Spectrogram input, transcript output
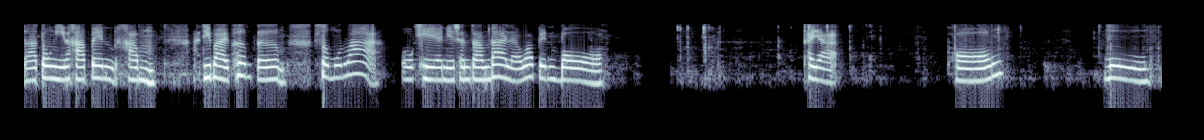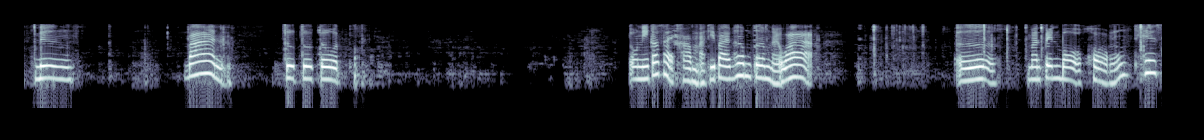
อ่าตรงนี้นะคะเป็นคำอธิบายเพิ่มเติม สมมุติว่า โอเคอันนี้ฉันจำได้แล้วว่าเป็นบ่อขยะ ของหมู่หนึ่งบ้านจุดจุดจุดตรงนี้ก็ใส่คำอธิบายเพิ่มเติมหน่อยว่า เออ มันเป็นบ่อของเทศ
